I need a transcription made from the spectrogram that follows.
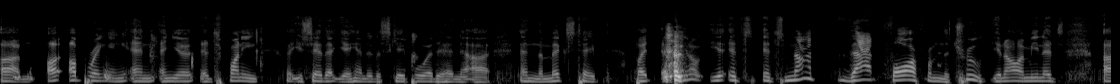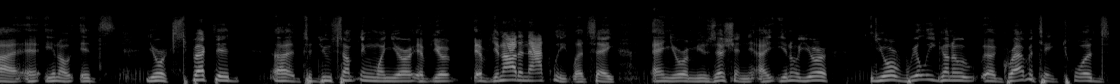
um, upbringing, and and you. It's funny that you say that you handed a skateboard and uh, and the mixtape, but uh, you know it's it's not that far from the truth. You know, I mean, it's uh, eh, you know, it's you're expected. Uh, to do something when you're if you're if you're not an athlete, let's say, and you're a musician, uh, you know you're you're really going to uh, gravitate towards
